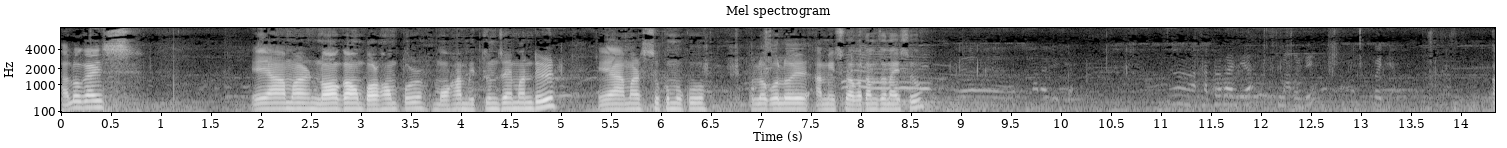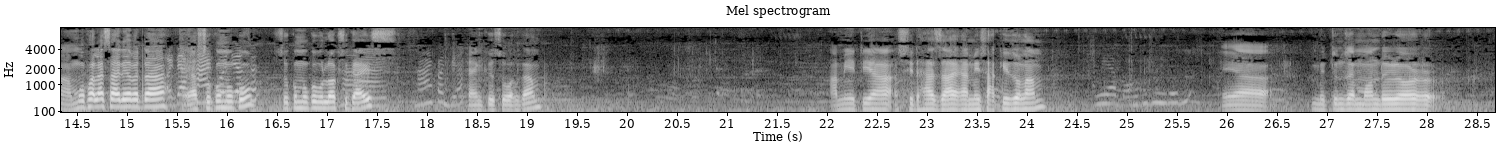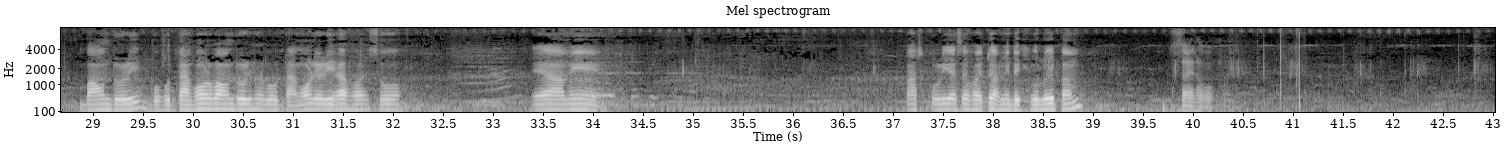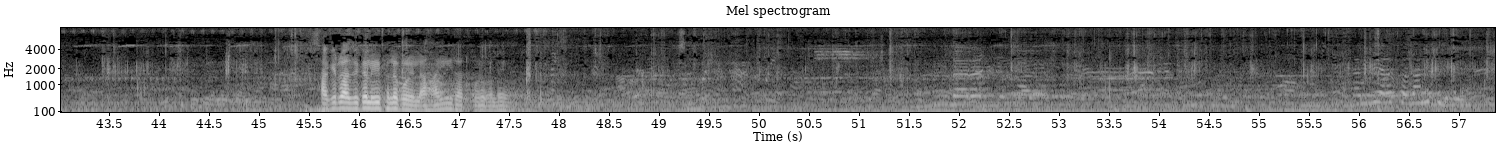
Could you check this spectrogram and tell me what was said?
Hello guys এয়া আমাৰ নগাঁও বৰহমপুৰ মহামৃত্যুঞ্জয় মন্দিৰ। এয়া আমাৰ চুকুমুকু লগলৈ আমি স্বাগতম জনাইছোঁ। মোৰ ফালে চাই দিয়া বেটা। এয়া চুকুমুকু চুকুমুকু vlogs guys thank you so' welcome আমি এতিয়া চিধা যাই আমি চাকি জ্বলাম। এয়া মৃত্যুঞ্জয় মন্দিৰৰ বাউণ্ডৰী বহুত ডাঙৰ বাউণ্ডৰী হয় বহুত ডাঙৰ এৰিয়া হয় চ' এয়া আমি পাঠ কৰি আছে হয়তো আমি দেখিবলৈ পাম। চাই থাকক। চাকিটো আজিকালি এইফালে কৰিলা হাঁহি তাত কৰিব লাগিব।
